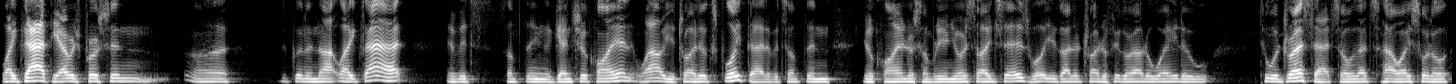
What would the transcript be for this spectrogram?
like that. The average person uh, is going to not like that. If it's something against your client, wow, you try to exploit that. If it's something your client or somebody on your side says, well, you got to try to figure out a way to to address that. So that's how I sort of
